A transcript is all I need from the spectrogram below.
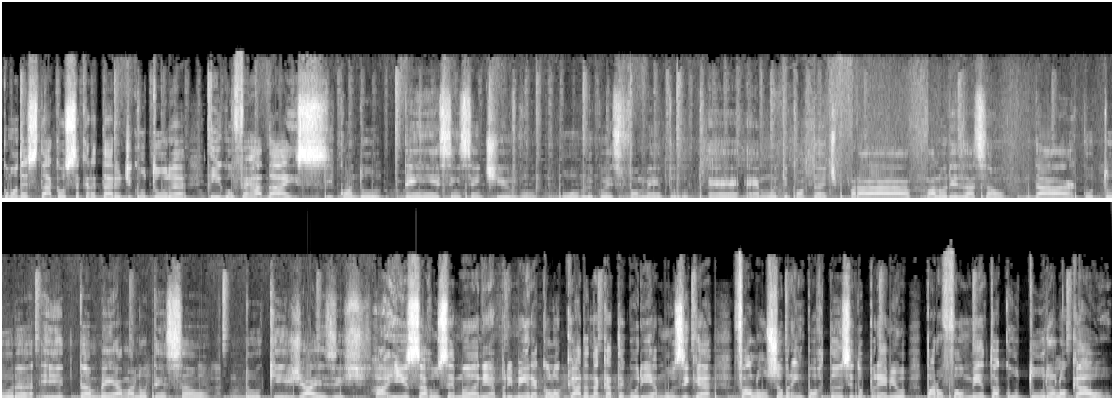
como destaca o secretário de Cultura, Igor Ferradais. E quando tem esse incentivo público, esse fomento, é, é muito importante para valorização da cultura e também a manutenção do que já existe. Raíssa Russemani, a primeira colocada na categoria música, falou sobre a importância do prêmio para o fomento à cultura local.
